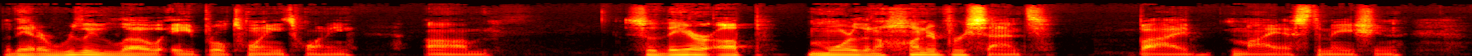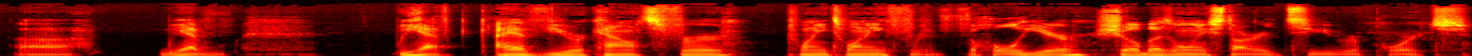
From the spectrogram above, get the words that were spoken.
But they had a really low April 2020. Um, so they are up more than 100 percent by my estimation. Uh, we have we have I have viewer counts for 2020 for the whole year. Showbuzz has only started to report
